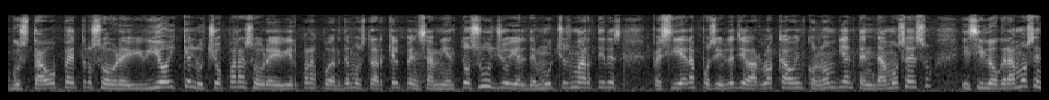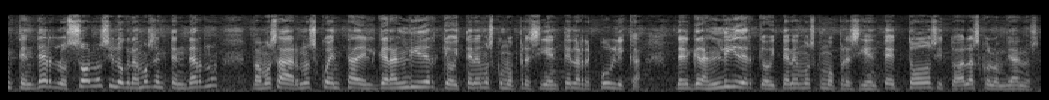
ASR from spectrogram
Gustavo Petro sobrevivió y que luchó para sobrevivir para poder demostrar que el pensamiento suyo y el de muchos mártires pues sí era posible llevarlo a cabo en Colombia, entendamos eso y si logramos entenderlo, solo si logramos entenderlo vamos a darnos cuenta del gran líder que hoy tenemos como presidente de la república, del gran líder que hoy tenemos como presidente de todos y todas las colombianos.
